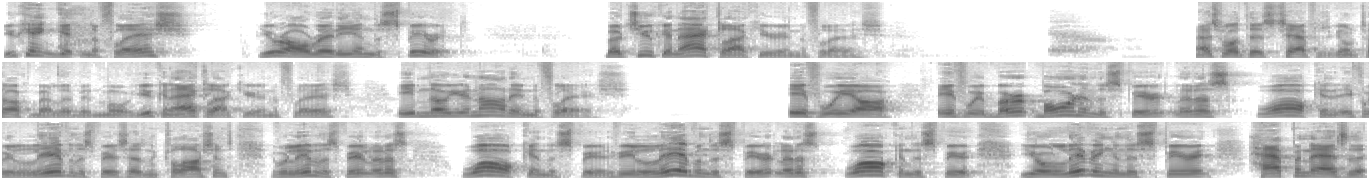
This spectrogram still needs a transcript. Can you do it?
You can't get in the flesh. You're already in the spirit. But you can act like you're in the flesh. That's what this chapter is going to talk about a little bit more. You can act like you're in the flesh, even though you're not in the flesh. If we are if we're born in the Spirit, let us walk in If we live in the Spirit, says in Colossians, if we live in the Spirit, let us walk in the Spirit. If we live in the Spirit, let us walk in the Spirit. Your living in the Spirit happened as the,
